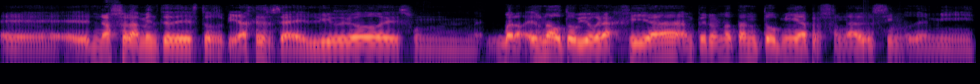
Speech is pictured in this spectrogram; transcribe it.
eh, no solamente de estos viajes, o sea, el libro es un, bueno, es una autobiografía, pero no tanto mía personal, sino de mi,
